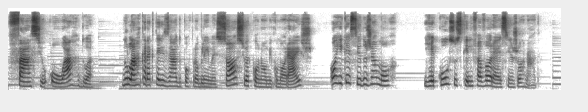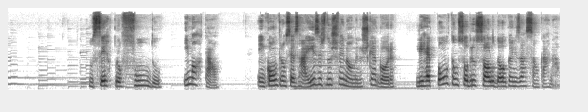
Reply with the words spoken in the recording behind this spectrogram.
fácil ou árdua, no lar caracterizado por problemas socioeconômico-morais ou enriquecidos de amor e recursos que lhe favorecem a jornada no ser profundo, imortal, encontram-se as raízes dos fenômenos que agora lhe repontam sobre o solo da organização carnal.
